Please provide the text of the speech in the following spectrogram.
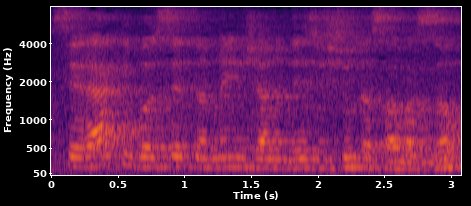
será que você também já não desistiu da salvação?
